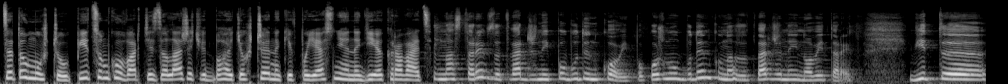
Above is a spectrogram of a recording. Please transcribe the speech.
Це тому, що у підсумку вартість залежить від багатьох чинників, пояснює Надія Кравець. У нас тариф затверджений побудинковий. По кожному будинку у нас затверджений новий тариф. Від е,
